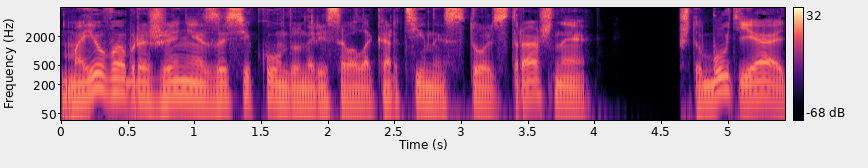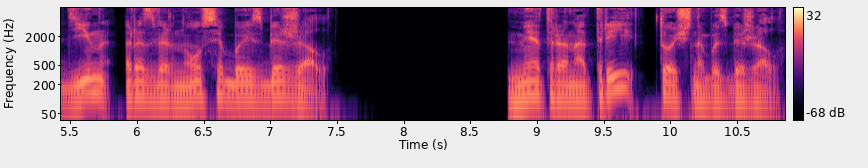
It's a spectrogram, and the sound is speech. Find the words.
Мое воображение за секунду нарисовало картины столь страшные, что, будь я один, развернулся бы и сбежал. Метра на три точно бы сбежал.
